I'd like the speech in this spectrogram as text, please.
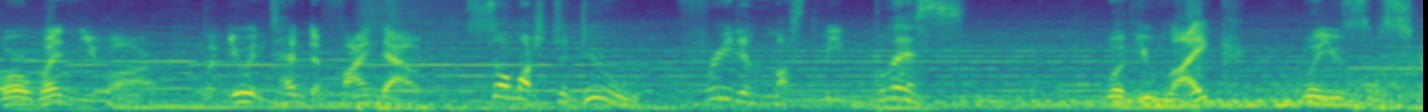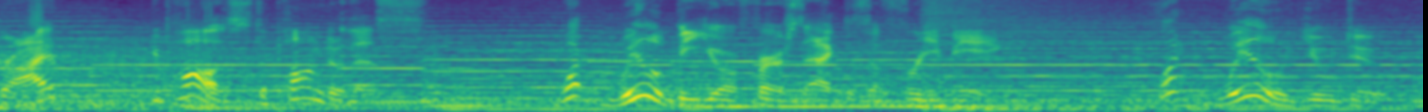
or when you are, but you intend to find out. So much to do. Freedom must be bliss. Will you like? Will you subscribe? You pause to ponder this. What will be your first act as a free being? What will you do?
